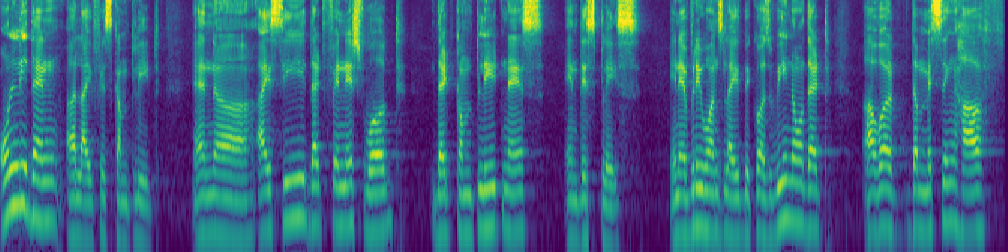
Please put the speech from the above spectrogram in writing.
Only then our life is complete. And uh, I see that finished work, that completeness in this place in everyone's life because we know that our the missing half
